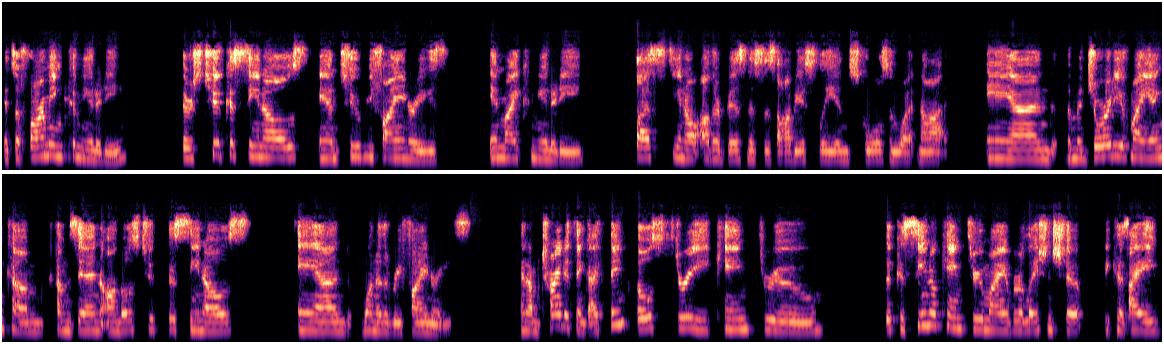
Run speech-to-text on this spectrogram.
It's a farming community. There's two casinos and two refineries in my community, plus, you know, other businesses, obviously, in schools and whatnot. And the majority of my income comes in on those two casinos and one of the refineries. And I'm trying to think, I think those three came through the casino came through my relationship because I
